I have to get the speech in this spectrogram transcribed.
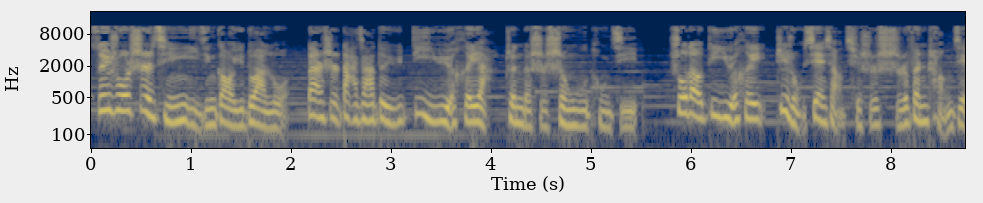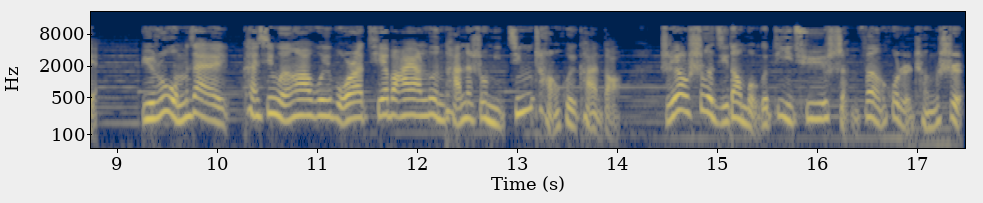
虽说事情已经告一段落，但是大家对于地域黑呀，真的是深恶痛疾。说到地域黑这种现象，其实十分常见。比如我们在看新闻啊、微博啊、贴吧呀、论坛的时候，你经常会看到，只要涉及到某个地区、省份或者城市，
